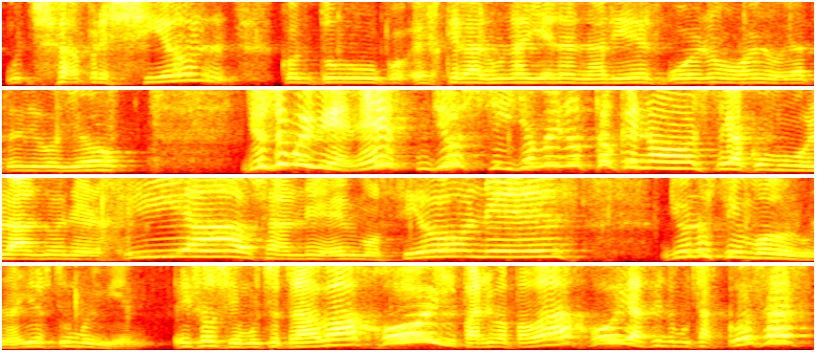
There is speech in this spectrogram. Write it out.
mucha presión con tu... Es que la luna llena en Aries, bueno, bueno, ya te digo yo. Yo estoy muy bien, ¿eh? Yo sí, yo me noto que no estoy acumulando energía, o sea, emociones. Yo no estoy en modo luna, yo estoy muy bien. Eso sí, mucho trabajo y para arriba, para abajo y haciendo muchas cosas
